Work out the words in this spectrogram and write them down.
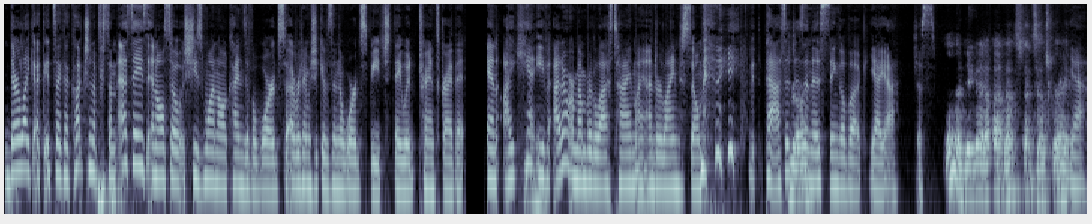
They're like a, it's like a collection of some essays, and also she's won all kinds of awards. So every time she gives an award speech, they would transcribe it. And I can't even. I don't remember the last time I underlined so many passages in a single book. Yeah, yeah, just I'm gonna dig that up. That's that sounds great. yeah.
